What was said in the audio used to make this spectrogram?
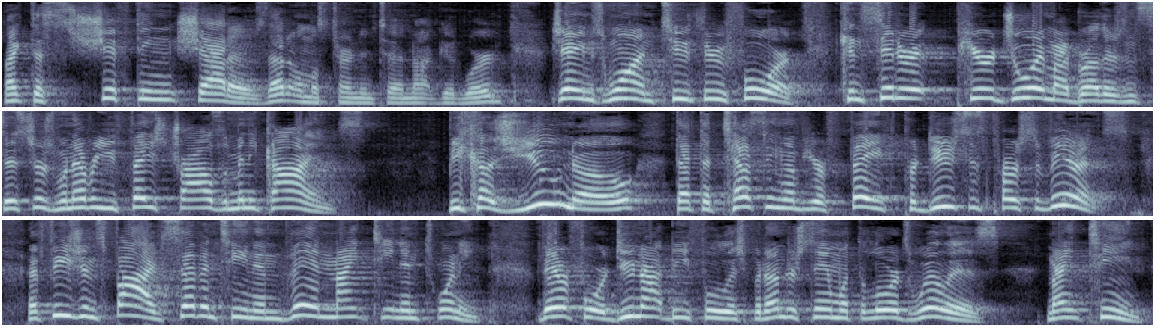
like the shifting shadows. That almost turned into a not good word. James 1, 2 through 4. Consider it pure joy, my brothers and sisters, whenever you face trials of many kinds, because you know that the testing of your faith produces perseverance. Ephesians 5, 17, and then 19 and 20. Therefore, do not be foolish, but understand what the Lord's will is. 19.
